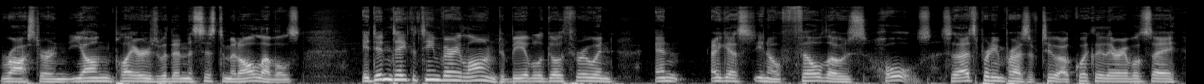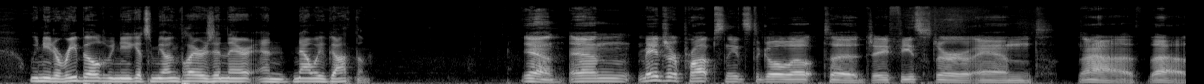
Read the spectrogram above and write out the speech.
roster and young players within the system at all levels. It didn't take the team very long to be able to go through and and I guess you know fill those holes. So that's pretty impressive too. How quickly they were able to say, we need a rebuild. We need to get some young players in there, and now we've got them. Yeah, and major props needs to go out to Jay Feaster and uh, uh,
